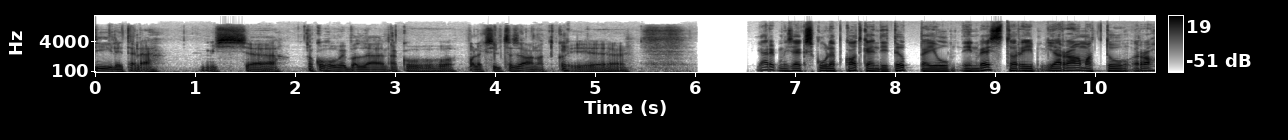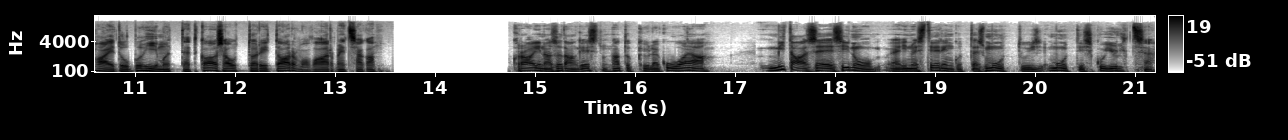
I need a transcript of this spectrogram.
diilidele, mis äh, no kuhu võib-olla nagu poleks üldse saanud, kui äh, järgmiseks kuuleb katkendit õppejõu, investori ja raamatu Rahaedu põhimõtted kaasautorit Arvo Vaarmetsaga. Ukraina sõda on kestnud natuke üle kuu aja. Mida see sinu investeeringutes muutus, muutis, kui üldse?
